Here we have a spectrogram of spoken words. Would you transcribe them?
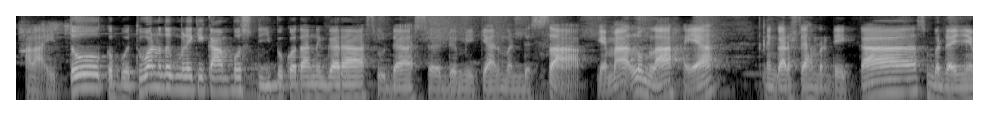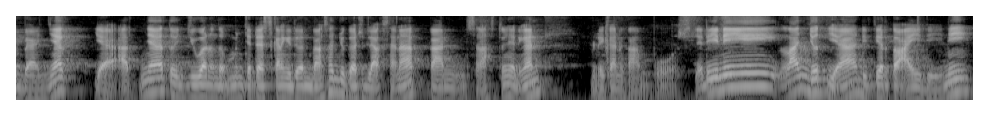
Kala itu, kebutuhan untuk memiliki kampus di ibu kota negara sudah sedemikian mendesak. Ya maklum lah ya, negara sudah merdeka, sumber dayanya banyak, ya artinya tujuan untuk mencerdaskan kehidupan bangsa juga dilaksanakan salah satunya dengan mendirikan kampus. Jadi ini lanjut ya di Tirto ID ini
